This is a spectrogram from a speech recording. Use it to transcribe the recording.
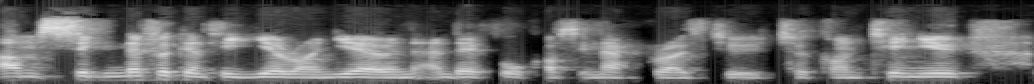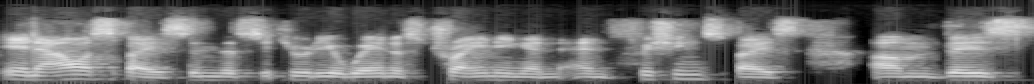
um, significantly year on year, and, and they're forecasting that growth to, to continue. In our space, in the security awareness training and, and phishing space, um, there's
